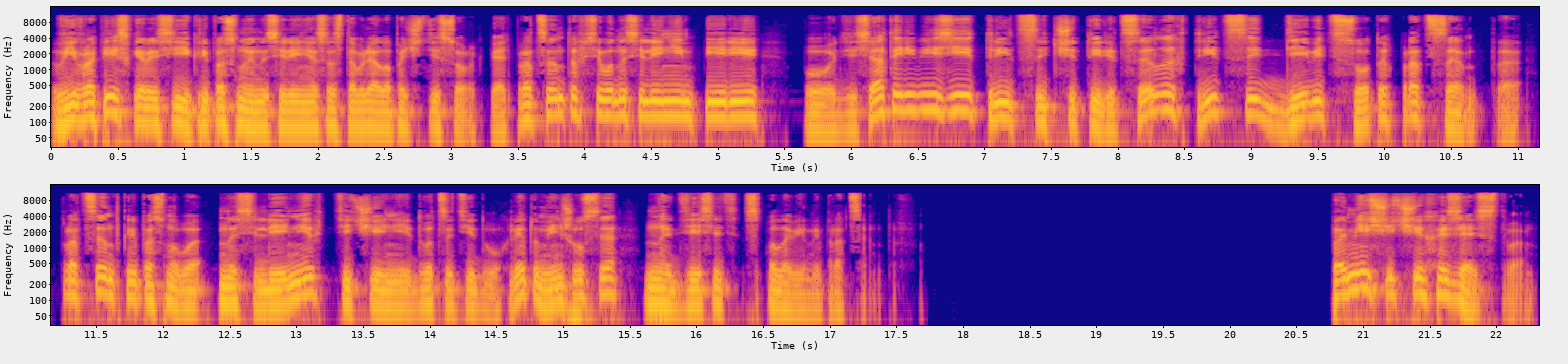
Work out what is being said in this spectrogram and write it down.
в Европейской России крепостное население составляло почти 45% всего населения империи – по десятой ревизии 34,39%. Процент крепостного населения в течение 22 лет уменьшился на 10,5%. Помещичье хозяйство.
